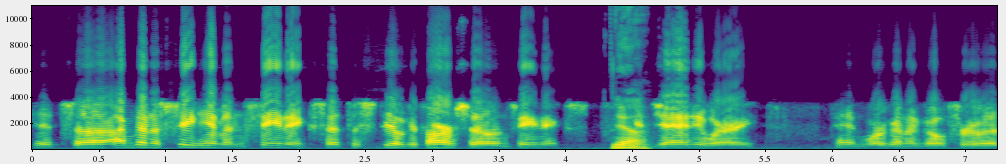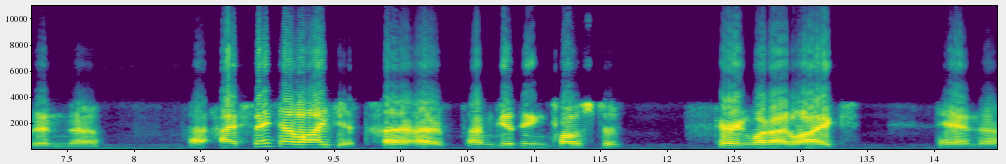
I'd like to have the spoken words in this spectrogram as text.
it's. Uh, I'm going to see him in Phoenix at the Steel Guitar Show in Phoenix Yeah. in January, and we're going to go through it. And uh, I I think I like it. I, I, I'm getting close to hearing what I like, and uh,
